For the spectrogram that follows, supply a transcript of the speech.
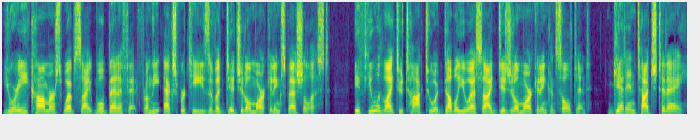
your e commerce website will benefit from the expertise of a digital marketing specialist. If you would like to talk to a WSI digital marketing consultant, Get in touch today.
